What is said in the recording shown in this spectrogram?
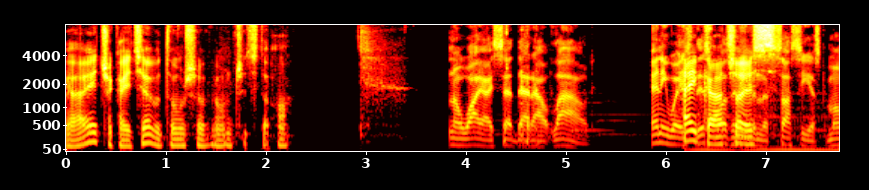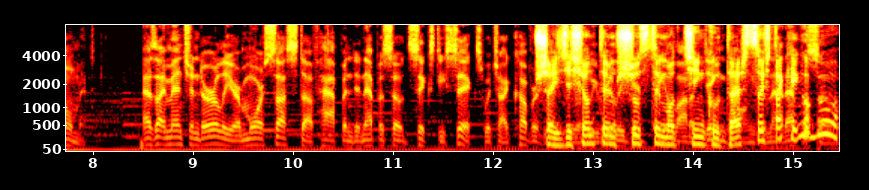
Okej, czekajcie, bo to muszę wyłączyć to. O. Hejka, cześć. As I mentioned earlier, more sus stuff happened in episode 66, which I covered. W lately, and we really did 66 see a lot of odcinku też coś takiego było?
